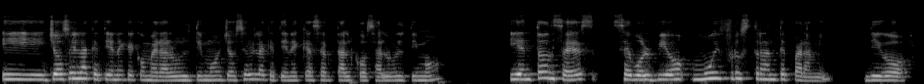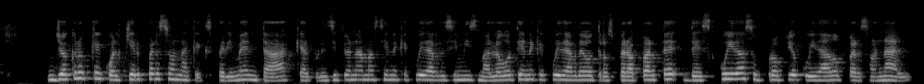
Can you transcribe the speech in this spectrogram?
y yo soy la que tiene que comer al último, yo soy la que tiene que hacer tal cosa al último. Y entonces se volvió muy frustrante para mí. Digo, yo creo que cualquier persona que experimenta, que al principio nada más tiene que cuidar de sí misma, luego tiene que cuidar de otros, pero aparte descuida su propio cuidado personal,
